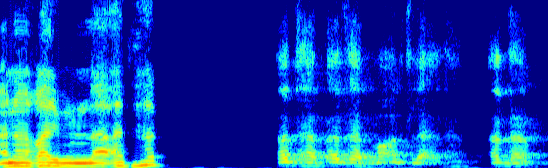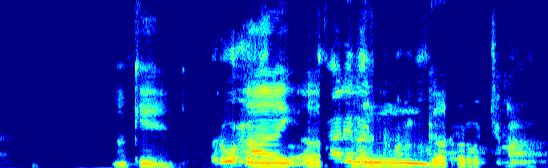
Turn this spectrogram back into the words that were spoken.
أنا غالبا لا أذهب أذهب أذهب ما قلت لا أذهب. أذهب. أوكي روح I غالبا الجمعة.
